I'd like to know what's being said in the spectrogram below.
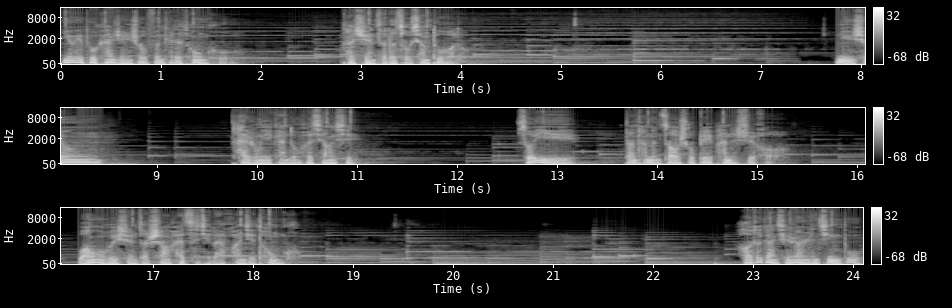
因为不堪忍受分开的痛苦，她选择了走向堕落。女生太容易感动和相信，所以。当他们遭受背叛的时候，往往会选择伤害自己来缓解痛苦。好的感情让人进步，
